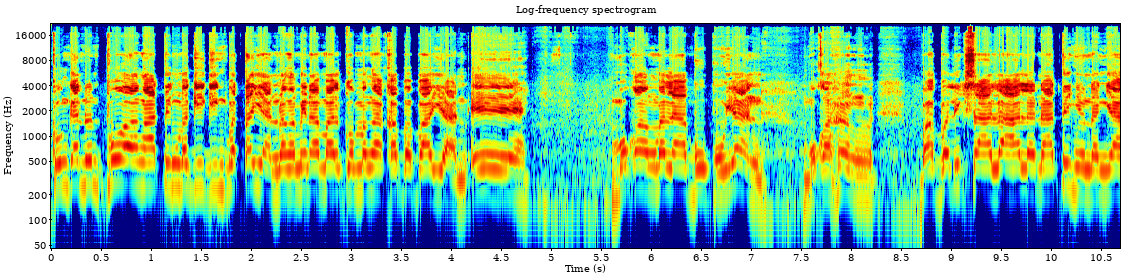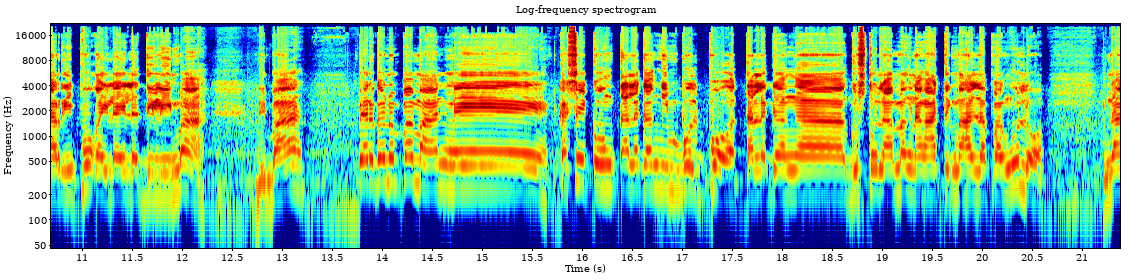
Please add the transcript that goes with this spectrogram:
kung ganun po ang ating magiging batayan, mga minamahal ko mga kababayan, eh mukhang malabo po 'yan. Mukhang babalik sa alaala natin yung nangyari po kay Laila de Lima, 'di ba? Pero ganun pa man, eh, kasi kung talagang involved po at talagang ah, gusto lamang ng ating mahal na Pangulo na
